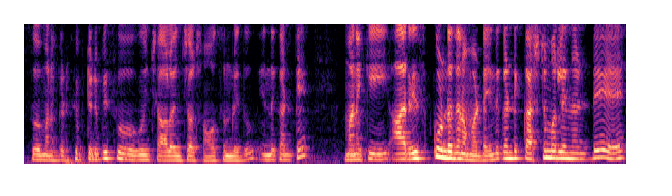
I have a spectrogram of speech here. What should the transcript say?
సో మనకి ఫిఫ్టీ రూపీస్ గురించి ఆలోచించాల్సిన అవసరం లేదు. ఎందుకంటే మనకి ఆ రిస్క్ ఉండదు అనమాట ఎందుకంటే కస్టమర్లు ఏంటంటే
